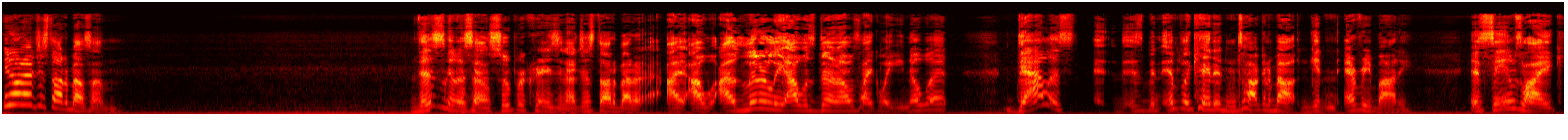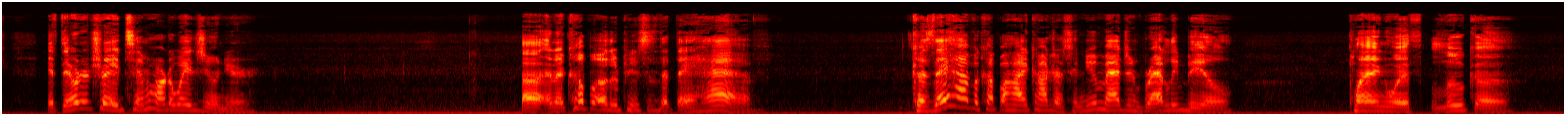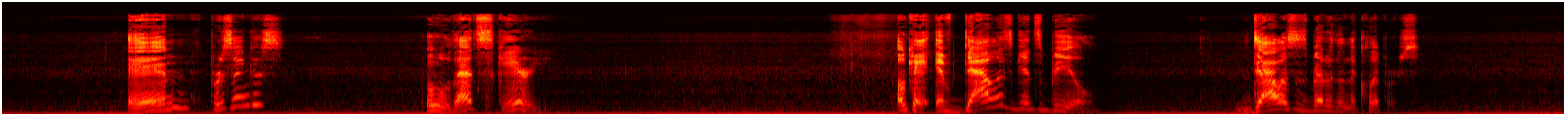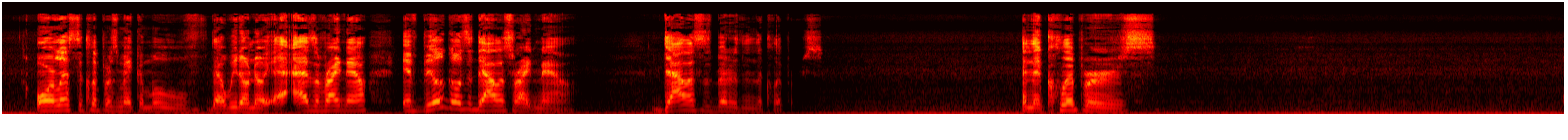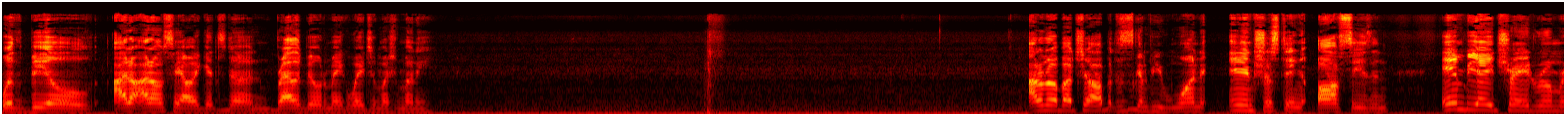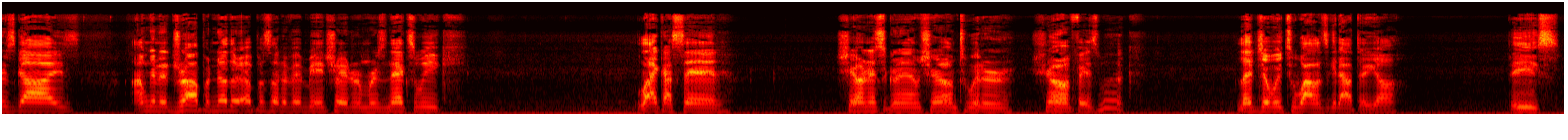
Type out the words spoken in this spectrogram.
You know what? I just thought about something this is gonna sound super crazy, and I just thought about it. I, I, I literally, I was done. I was like, wait, you know what? Dallas has been implicated in talking about getting everybody. It seems like if they were to trade Tim Hardaway Jr., uh, and a couple other pieces that they have. Because they have a couple high contracts. Can you imagine Bradley Beal playing with Luka and Porzingis? Ooh, that's scary. Okay, if Dallas gets Beal, Dallas is better than the Clippers. Or unless the Clippers make a move that we don't know. As of right now, if Beal goes to Dallas right now, Dallas is better than the Clippers. And the Clippers with Beal, I don't I don't see how it gets done. Bradley Beal to make way too much money. I don't know about y'all, but this is going to be one interesting offseason. NBA trade rumors, guys. I'm going to drop another episode of NBA trade rumors next week. Like I said, share on Instagram, share on Twitter, share on Facebook. Let Joey Two Wallets get out there, y'all. Peace.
